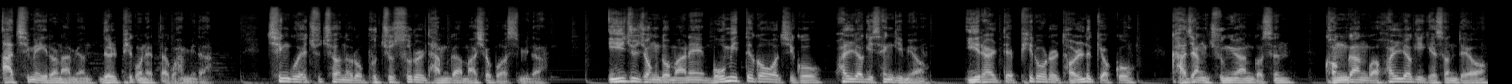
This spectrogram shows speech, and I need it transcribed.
아침에 일어나면 늘 피곤했다고 합니다. 친구의 추천으로 부추술을 담가 마셔보았습니다. 2주 정도 만에 몸이 뜨거워지고 활력이 생기며 일할 때 피로를 덜 느꼈고 가장 중요한 것은 건강과 활력이 개선되어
